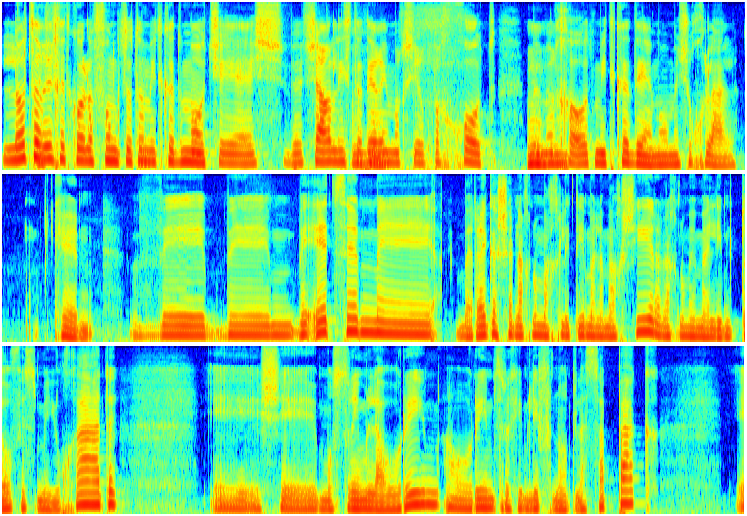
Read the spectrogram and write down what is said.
לא צריך את כל הפונקציות כן. המתקדמות שיש, ואפשר להסתדר עם מכשיר פחות, במרכאות, מתקדם או משוכלל. כן. ובעצם, אה, ברגע שאנחנו מחליטים על המכשיר, אנחנו ממלאים טופס מיוחד. אה, שמוסרים להורים, ההורים צריכים לפנות לספק. אה,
